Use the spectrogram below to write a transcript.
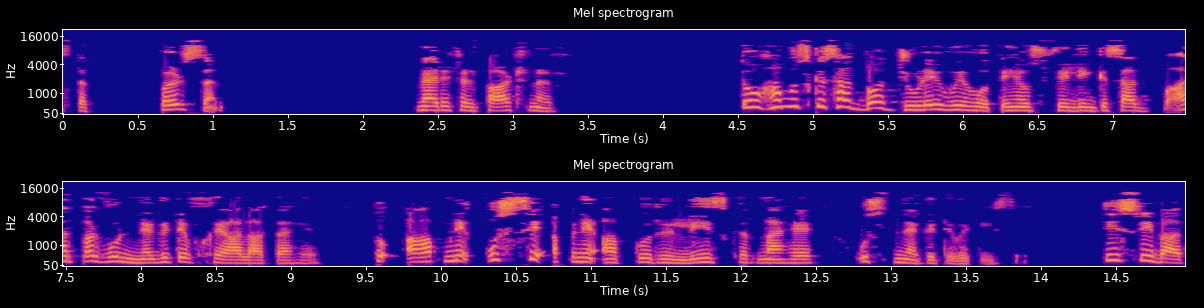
of the person marital partner تو ہم اس کے ساتھ بہت جڑے ہوئے ہوتے ہیں اس فیلنگ کے ساتھ بار بار وہ نیگیٹو خیال آتا ہے تو آپ نے اس سے اپنے آپ کو ریلیز کرنا ہے اس نیگیٹوٹی سے تیسری بات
